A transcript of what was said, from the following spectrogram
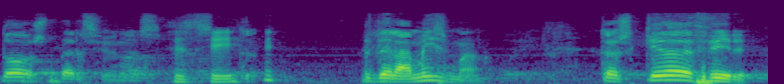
Dos versiones. Sí, sí. De la misma. Entonces, quiero decir,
